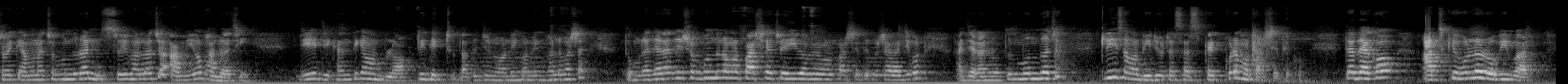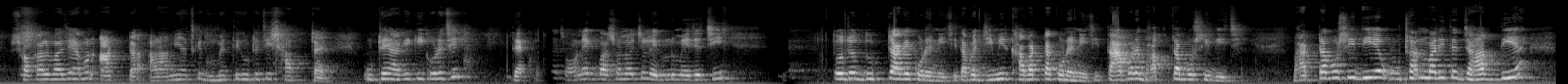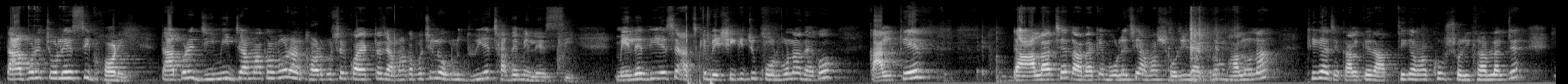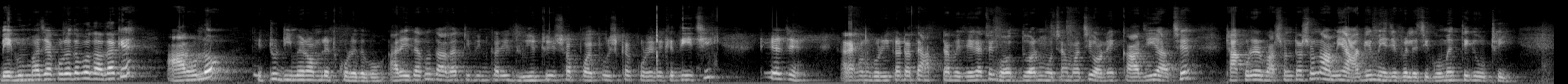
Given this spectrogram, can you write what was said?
সবাই কেমন আছো বন্ধুরা? নিশ্চয়ই ভালো আছো আমিও ভালো আছি। যে যেখান থেকে আমার ব্লগটি দেখছ তাদের জন্য অনেক অনেক ভালোবাসা। তোমরা যারা যেসব বন্ধুরা আমার পাশে আছো এইভাবে আমার পাশে থেকো সারা জীবন। আর যারা নতুন বন্ধু আছো প্লিজ আমার ভিডিওটা সাবস্ক্রাইব করে আমার পাশে থেকো। তা দেখো আজকে হলো রবিবার সকাল বাজে এখন আটটা আর আমি আজকে ঘুমের থেকে উঠেছি সাতটায়। উঠে আগে কি করেছি? দেখো ঠিক আছে, অনেক বাসন হয়েছিল এগুলো মেজেছি। তো দুধটা আগে করে নিয়েছি তারপর জিমির খাবারটা করে নিয়েছি তারপরে ভাতটা বসিয়ে দিয়েছি। ভাতটা বসিয়ে দিয়ে উঠান বাড়িতে ঝাঁপ দিয়ে তারপরে চলে এসেছি ঘরে। তারপরে জিমির জামা কাপড় আর খরগোশের কয়েকটা জামা কাপড় ছিল, ওগুলো ধুয়ে ছাদে মেলে এসেছি। মেলে দিয়ে এসে আজকে বেশি কিছু করব না, দেখো, কালকের ডাল আছে, দাদাকে বলেছি আমার শরীর একদম ভালো না, ঠিক আছে, কালকে রাত থেকে আমার খুব শরীর খারাপ লাগছে, বেগুন ভাজা করে দেবো দাদাকে, আর হলো একটু ডিমের অমলেট করে দেবো। আর এই দেখো, দাদা টিফিন কারি ধুয়ে টুয়ে সব পয় পরিষ্কার করে রেখে দিয়েছি, ঠিক আছে আর এখন ঘড়ি কাটাতে আটটা বেজে গেছে, ঘর দুয়ার মোছামাছি অনেক কাজই আছে। ঠাকুরের বাসন টাসনও আমি আগে মেজে ফেলেছি, ঘুমের থেকে উঠেই।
